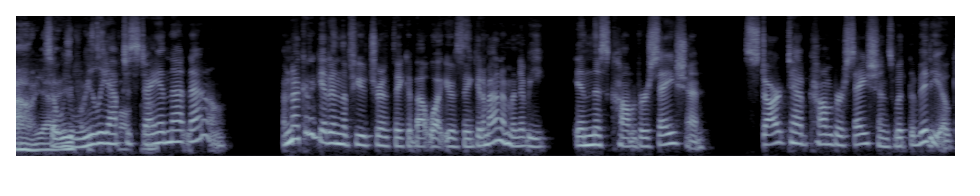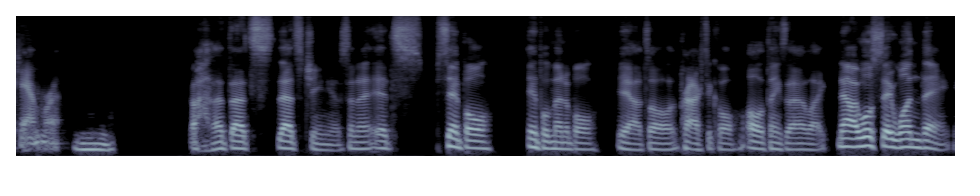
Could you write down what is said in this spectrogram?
Oh yeah. so we really have to stay in that now. I'm not going to get in the future and think about what you're thinking about. I'm going to be in this conversation. Start to have conversations with the video camera. Mm. Ah, that, that's that's genius, and it's simple, implementable. Yeah, it's all practical, all the things that I like. Now, I will say one thing:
